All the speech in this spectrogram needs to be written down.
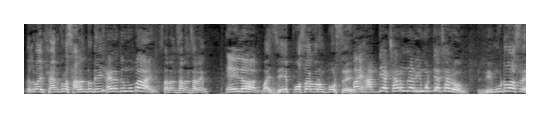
তাহলে ভাই ফ্যানগুলো সারেন তো দিই ছেড়ে দেবো ভাই। সারেন সারেন সারেন এই লন ভাই যে পচা গরম পড়ছে। ভাই হাত দিয়ে ছাড়ুম না রিমোট দিয়ে ছাড়ুম? রিমোটও আছে?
